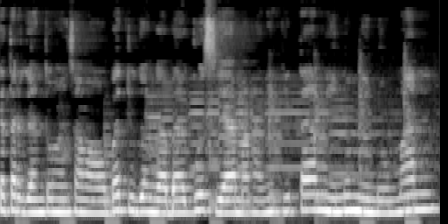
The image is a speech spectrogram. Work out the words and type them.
ketergantungan sama obat juga nggak bagus ya. Makanya kita minum minuman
